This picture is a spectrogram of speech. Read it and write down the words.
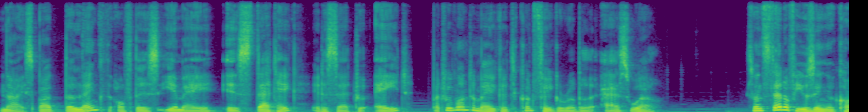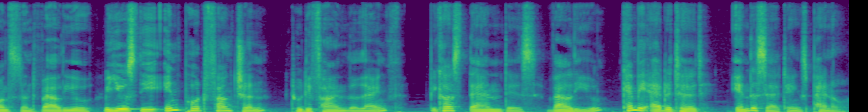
Nice, but the length of this EMA is static, it is set to 8, but we want to make it configurable as well. So instead of using a constant value, we use the input function to define the length, because then this value can be edited in the settings panel.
